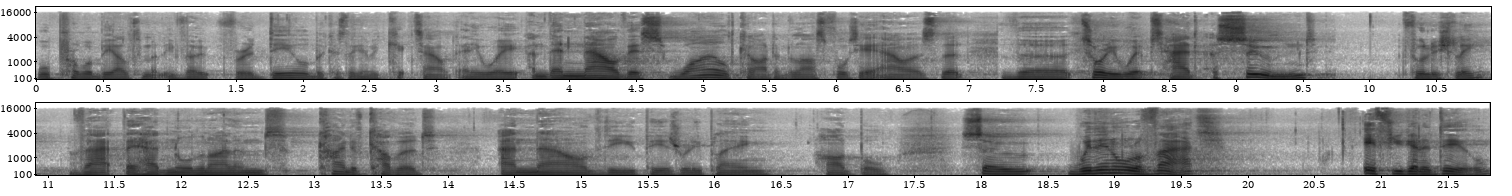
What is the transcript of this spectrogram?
will probably ultimately vote for a deal because they're going to be kicked out anyway. And then now this wild card in the last 48 hours that the Tory whips had assumed, foolishly, that they had Northern Ireland kind of covered, and now the DUP is really playing hardball. So within all of that, if you get a deal,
